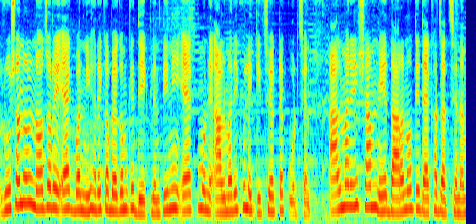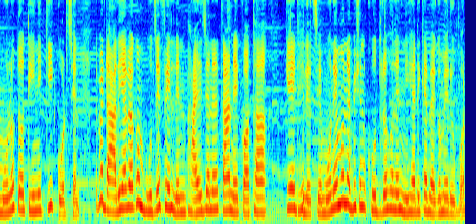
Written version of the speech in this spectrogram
রুশানুল নজরে একবার নিহারিকা বেগমকে দেখলেন। তিনি এক মনে আলমারি খুলে কিছু একটা করছেন। আলমারির সামনে দাঁড়ানোতে দেখা যাচ্ছে না মূলত তিনি কি করছেন। তবে ডালিয়া বেগম বুঝে ফেললেন ভাইজানের কানে কথা কে ঢেলেছে। মনে মনে ভীষণ ক্ষুদ্র হলেন নিহারিকা বেগমের উপর।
